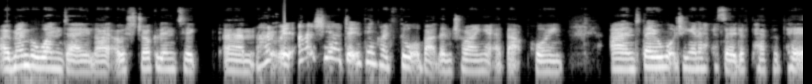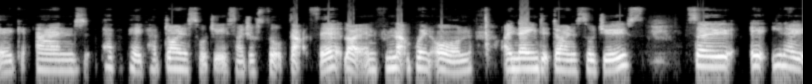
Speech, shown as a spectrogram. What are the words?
I remember one day, like I was struggling to um, hadn't really, actually, I don't think I'd thought about them trying it at that point. And they were watching an episode of Peppa Pig, and Peppa Pig had dinosaur juice. And I just thought, that's it. Like, and from that point on, I named it dinosaur juice. So it, you know,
